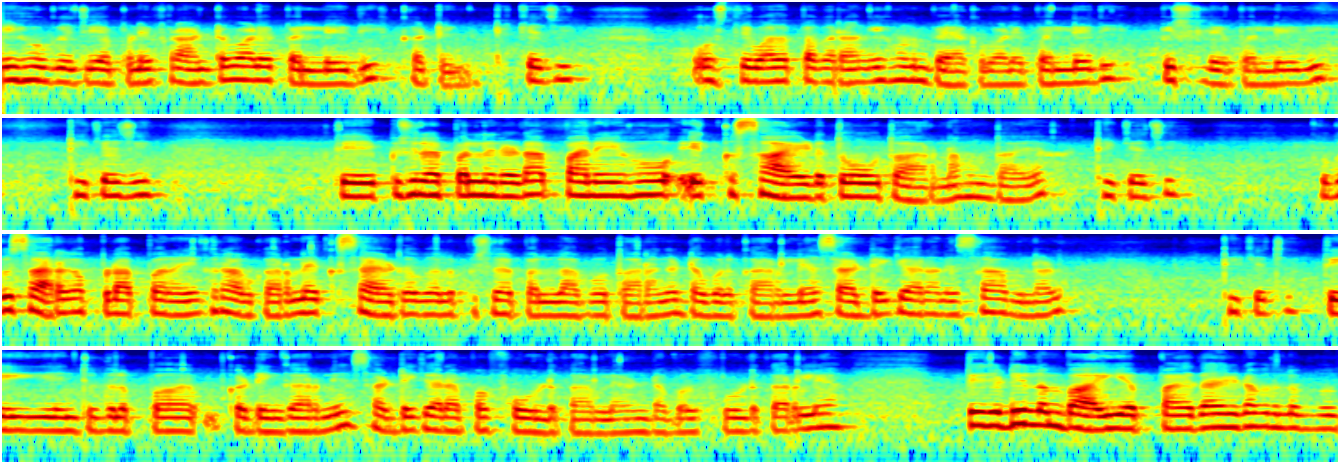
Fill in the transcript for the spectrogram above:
ਇਹ ਹੋ ਗਏ ਜੀ ਆਪਣੇ ਫਰੰਟ ਵਾਲੇ ਪੱਲੇ ਦੀ ਕਟਿੰਗ ਠੀਕ ਹੈ ਜੀ। ਉਸ ਤੋਂ ਬਾਅਦ ਆਪਾਂ ਕਰਾਂਗੇ ਹੁਣ ਬੈਕ ਵਾਲੇ ਪੱਲੇ ਦੀ, ਪਿਛਲੇ ਪੱਲੇ ਦੀ, ਠੀਕ ਹੈ ਜੀ। ਤੇ ਪਿਛਲਾ ਪੱਲਾ ਜਿਹੜਾ ਆਪਾਂ ਨੇ ਉਹ ਇੱਕ ਸਾਈਡ ਤੋਂ ਉਤਾਰਨਾ ਹੁੰਦਾ ਆ, ਠੀਕ ਹੈ ਜੀ। ਕਿਉਂਕਿ ਸਾਰਾ ਕੱਪੜਾ ਆਪਾਂ ਨਹੀਂ ਖਰਾਬ ਕਰਨਾ, ਇੱਕ ਸਾਈਡ ਤੋਂ ਮਤਲਬ ਪਿਛਲਾ ਪੱਲਾ ਆਪਾਂ ਉਤਾਰਾਂਗੇ ਡਬਲ ਕਰ ਲਿਆ 11.5 ਦੇ ਹਿਸਾਬ ਨਾਲ, ਠੀਕ ਹੈ ਜੀ। 23 ਇੰਚ ਮਤਲਬ ਆਪਾਂ ਕਟਿੰਗ ਕਰਨੀ ਹੈ 11.5 ਆਪਾਂ ਫੋਲਡ ਕਰ ਲਿਆ ਡਬਲ ਫੋਲਡ ਕਰ ਲਿਆ। ਅਤੇ ਜਿਹੜੀ ਲੰਬਾਈ ਆਪਾਂ ਇਹਦਾ ਜਿਹੜਾ ਮਤਲਬ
